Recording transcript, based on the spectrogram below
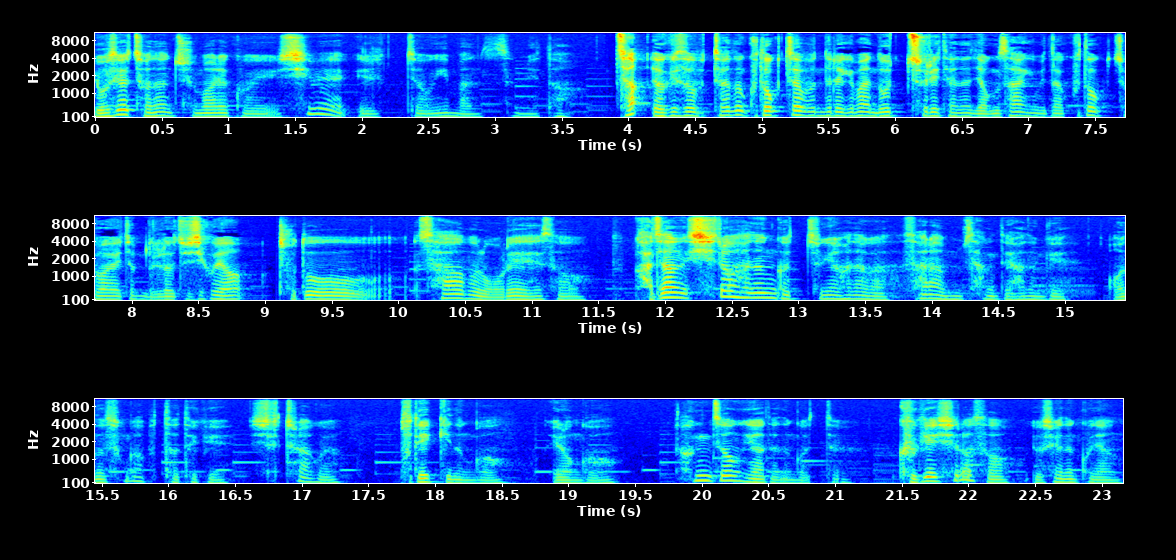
요새 저는 주말에 거의 시외 일정이 많습니다. 자 여기서부터는 구독자분들에게만 노출이 되는 영상입니다. 구독 좋아요 좀 눌러주시고요. 저도 사업을 오래 해서 가장 싫어하는 것 중에 하나가 사람 상대하는 게 어느 순간부터 되게 싫더라고요. 부대끼는 거 이런 거 흥정해야 되는 것들. 그게 싫어서 요새는 그냥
